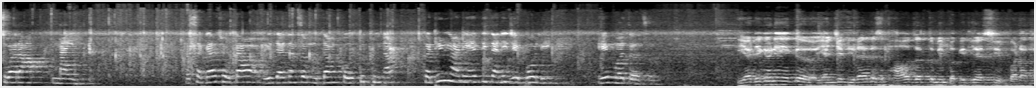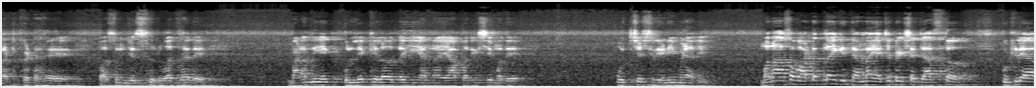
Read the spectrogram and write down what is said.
स्वरा नाईक. सगळ्या छोट्या विद्यार्थ्यांचं मुद्दाम कौतुक पुन्हा कठीण गाणी आहेत ती त्यांनी झेपवली. हे महत्वाचं या ठिकाणी एक यांचे निरागस भाव जर तुम्ही बघितले असतील बडा नटखट आहे पासून जे सुरुवात झाले. मॅडमनी एक उल्लेख केला होता की यांना या परीक्षेमध्ये उच्च श्रेणी मिळाली. मला असं वाटत नाही की त्यांना याच्यापेक्षा जास्त कुठल्या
